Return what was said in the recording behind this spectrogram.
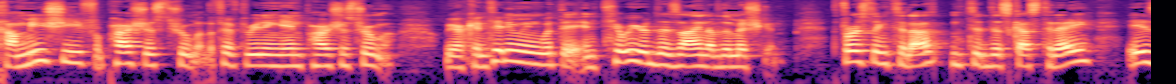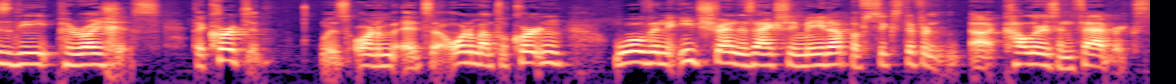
Chamishi for Parshas Truma, the fifth reading in Parshas Truma. We are continuing with the interior design of the Mishkan. The first thing to, to discuss today is the Peroiches, the curtain. Was ornament, it's an ornamental curtain woven. Each strand is actually made up of six different uh, colors and fabrics.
